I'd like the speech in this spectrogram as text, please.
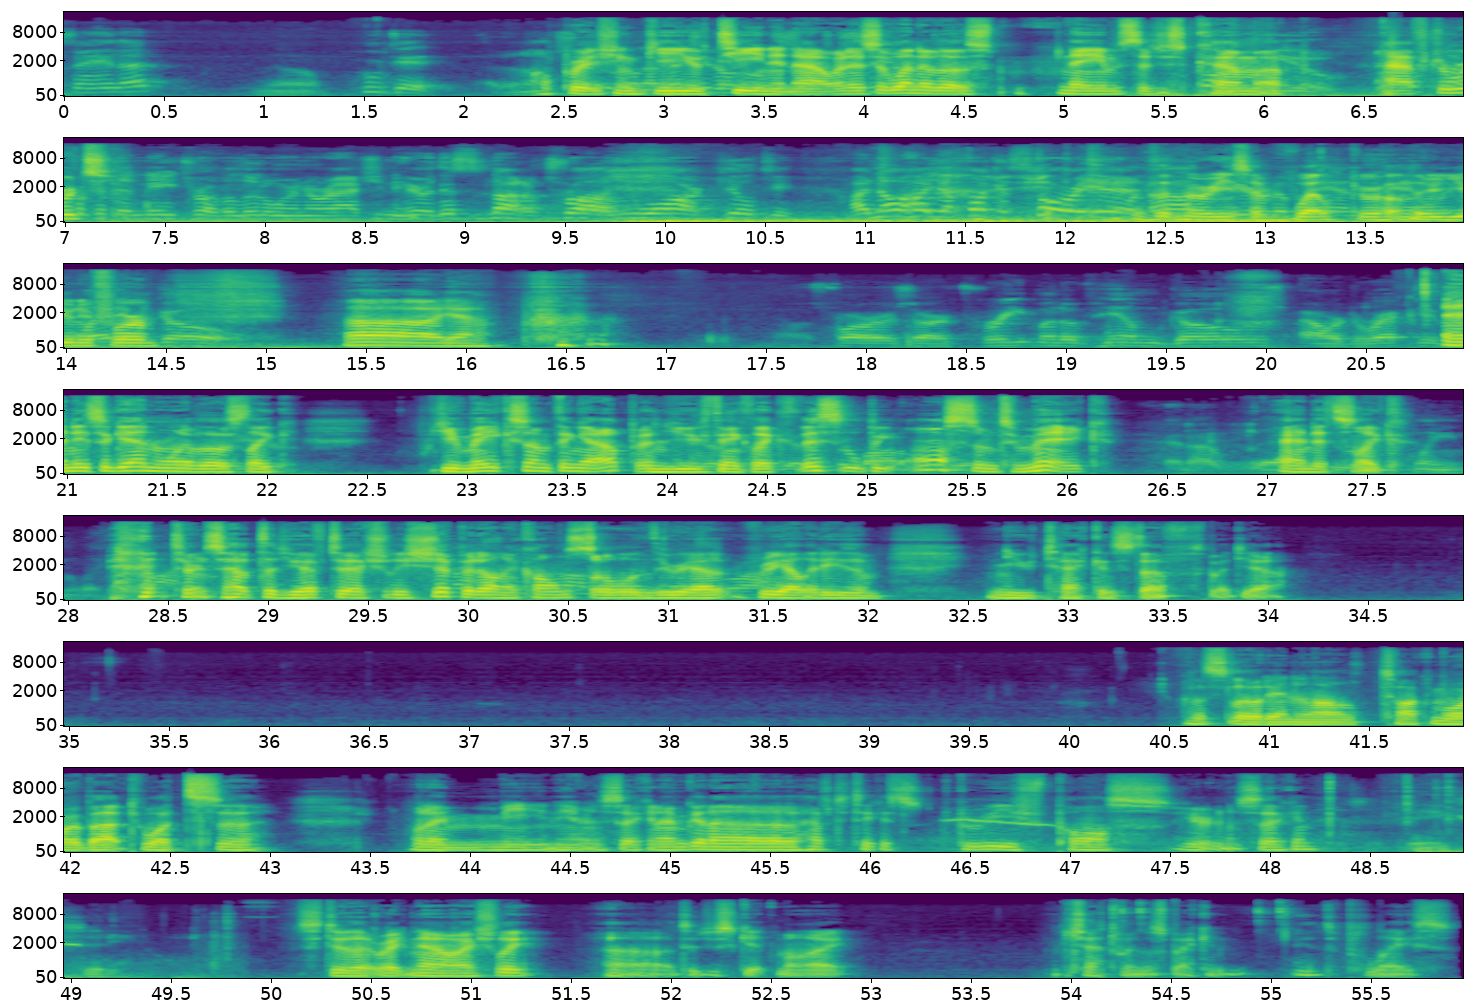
Operation Guillotine now, and it's one of those names that just come up afterwards. The nature of a little interaction here. This is not a trial. You are guilty. I know how your fucking story is. The Marines have Velcro on their uniform. Ah, uh, yeah. far as our treatment of him goes, our directive. And it's again one of those like, you make something up and you think like this will be awesome to make, and it's like, it turns out that you have to actually ship it on a console and the rea realities of new tech and stuff. But yeah. Let's load in and I'll talk more about what's uh, what I mean here in a second. I'm gonna have to take a brief pause here in a second. Big city. Let's do that right now, actually, uh, to just get my chat windows back in, into place.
